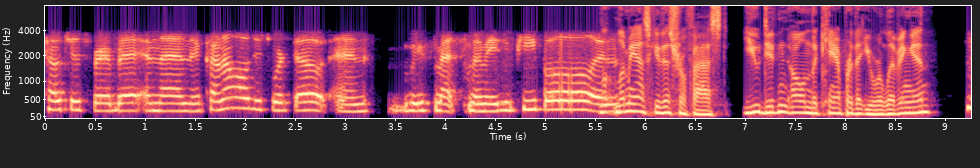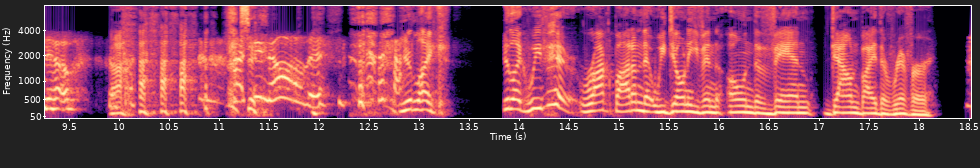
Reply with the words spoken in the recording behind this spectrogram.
couches for a bit, and then it kind of all just worked out. And we've met some amazing people. And let me ask you this real fast. You didn't own the camper that you were living in? no, I So- didn't know all this. you're like you're like we've hit rock bottom that we don't even own the van down by the river.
